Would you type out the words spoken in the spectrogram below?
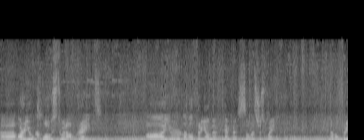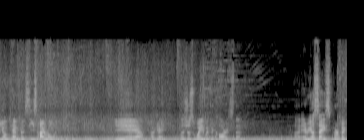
Uh, are you close to an upgrade? Oh, you're level 3 on the Tempest, so let's just wait. Level 3 on Tempest, he's high rolling. Yeah, yeah, yeah, okay. Let's just wait with the cards then. Uh, area size, perfect.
